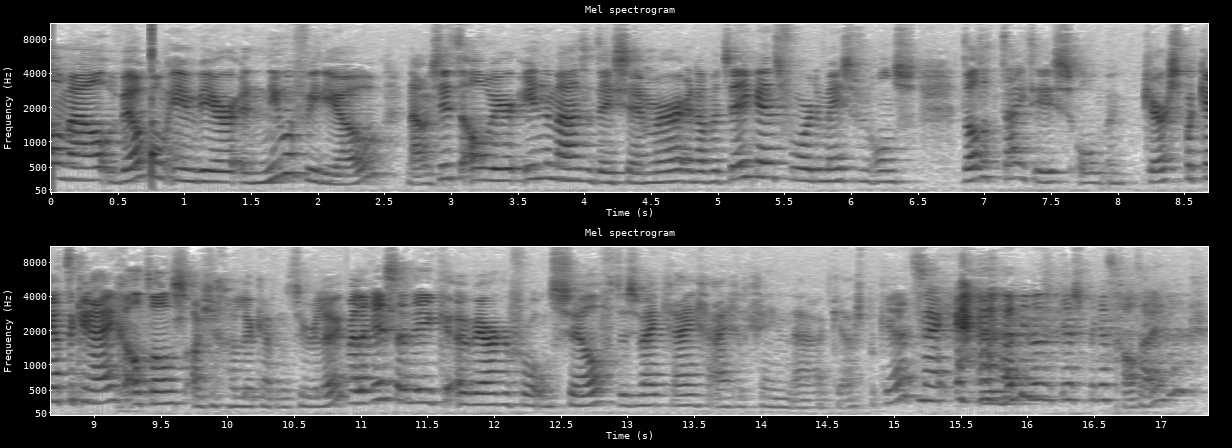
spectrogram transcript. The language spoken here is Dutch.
allemaal, welkom in weer een nieuwe video. Nou, we zitten alweer in de maand december en dat betekent voor de meeste van ons dat het tijd is om een kerstpakket te krijgen. Althans, als je geluk hebt natuurlijk. Larissa en ik eh, werken voor onszelf, dus wij krijgen eigenlijk geen uh, kerstpakket. Nee. En heb je eens een kerstpakket gehad eigenlijk?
